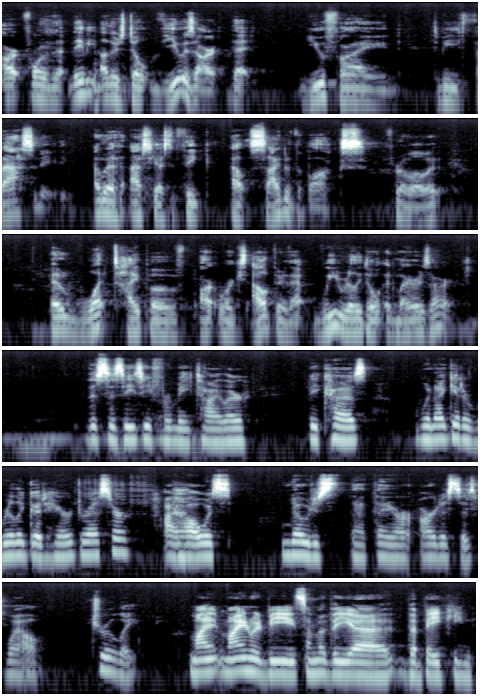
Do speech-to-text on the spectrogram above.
art form that maybe others don't view as art that you find to be fascinating? I'm going to ask you guys to think outside of the box for a moment. And what type of artworks out there that we really don't admire as art? This is easy for me, Tyler, because when I get a really good hairdresser, I always notice that they are artists as well. Truly. My, mine would be some of the uh, the baking.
